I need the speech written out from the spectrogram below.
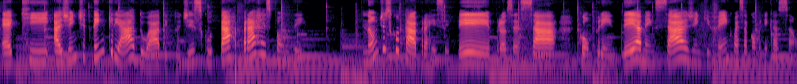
é que a gente tem criado o hábito de escutar para responder. Não de escutar para receber, processar, compreender a mensagem que vem com essa comunicação.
